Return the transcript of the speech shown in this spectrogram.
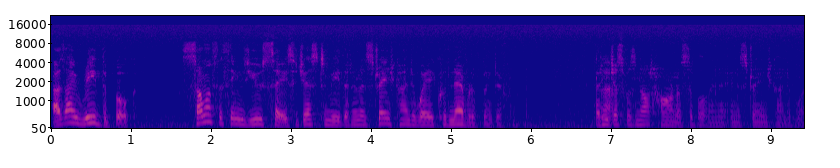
As I read the book, some of the things you say suggest to me that in a strange kind of way it could never have been different. That he just was not harnessable in a, in a strange kind of way.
